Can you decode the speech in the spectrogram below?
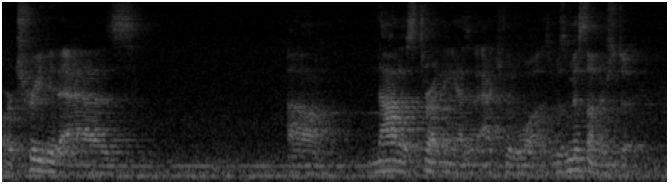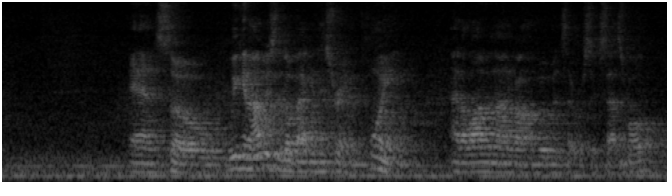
or treated as um, not as threatening as it actually was. It was misunderstood. And so we can obviously go back in history and point at a lot of nonviolent movements that were successful.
